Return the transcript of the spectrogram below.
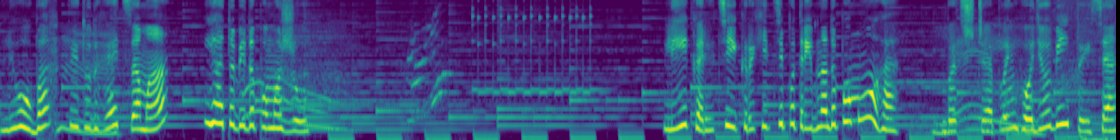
Люба, ти тут геть сама? Я тобі допоможу. Лікарю, цій крихітці потрібна допомога. Без щеплень годі обійтися.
